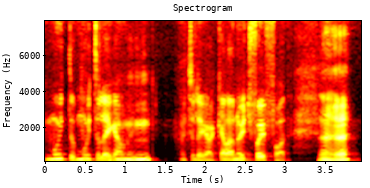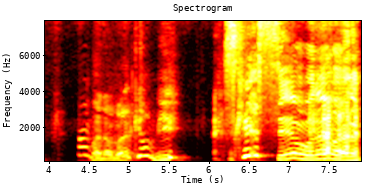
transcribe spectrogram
muito, muito legal, velho. Uhum. Muito legal. Aquela noite foi foda. Aham. Ah, mano, agora que eu vi. Esquecemos, né, mano?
